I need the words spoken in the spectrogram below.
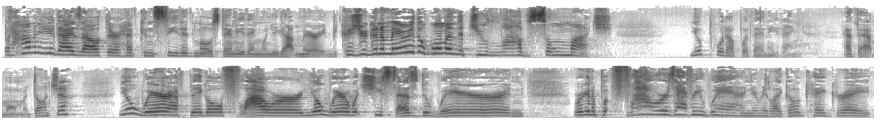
But how many of you guys out there have conceded most anything when you got married? Because you're going to marry the woman that you love so much you'll put up with anything at that moment, don't you? You'll wear a big old flower. You'll wear what she says to wear, and we're going to put flowers everywhere. And you'll be like, okay, great.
